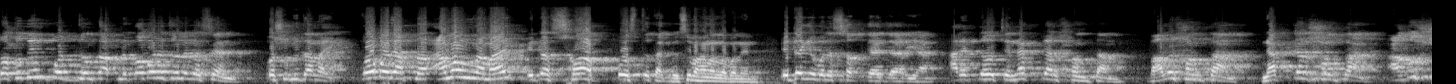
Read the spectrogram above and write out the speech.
ততদিন পর্যন্ত আপনি কবরে চলে গেছেন, অসুবিধা নাই। কবরে আপনার আমল নামায় এটা সব পৌঁছতে থাকবে, সুবহানাল্লাহ বলেন। এটাকে বলে সৎকায় জারিয়া। আরেকটা হচ্ছে নেককার সন্তান, ভালো সন্তান নেককার সন্তান, আদর্শ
